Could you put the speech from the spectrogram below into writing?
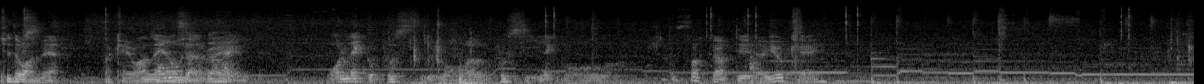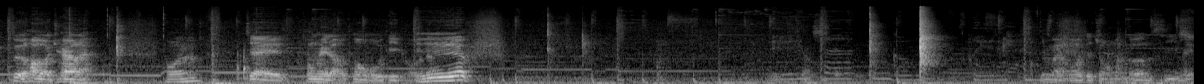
出到玩咩啊？OK 玩你通我常都係我叻個 push 我，我個 push 叻我 Shut the fuck up dude are you okay？喎。不如開個窗咧，好啊。即係空氣流通好啲，我覺得。Yep。因為我就仲聞到陣屎味。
